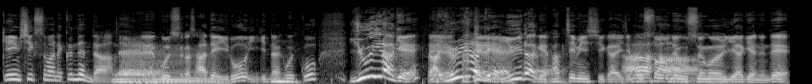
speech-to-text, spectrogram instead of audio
게임 6 만에 끝낸다. 네. 네, 골스가 4대 2로 이긴다고 했고 유일하게 아, 네, 유일하게? 네, 유일하게 네. 박재민 씨가 이제 아하. 보스턴의 우승을 이야기했는데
